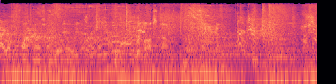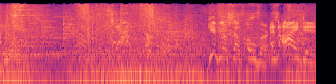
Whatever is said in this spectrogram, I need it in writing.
I got the font now, so I'm doing AoE to everybody. We lost. Oh, Give yourself over as I did.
